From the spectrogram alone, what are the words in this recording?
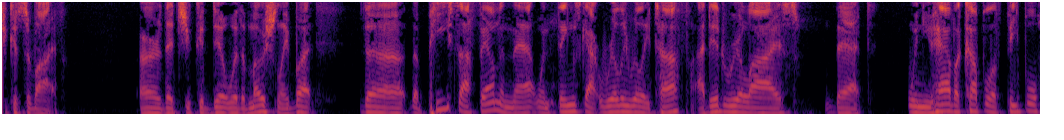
you could survive. or that you could deal with emotionally. But the the piece I found in that when things got really really tough, I did realize that when you have a couple of people,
